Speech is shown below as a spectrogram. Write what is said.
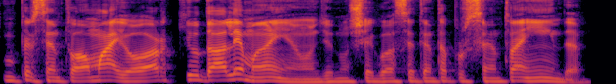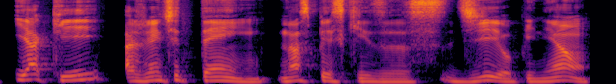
um percentual maior que o da Alemanha, onde não chegou a 70% ainda. E aqui a gente tem, nas pesquisas de opinião,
